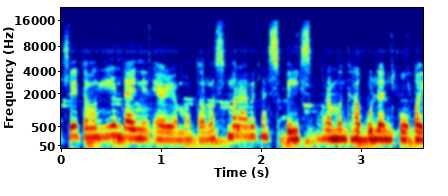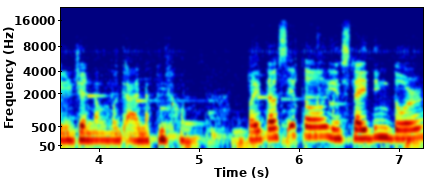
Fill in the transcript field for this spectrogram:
So, ito, magiging dining area mo to. Mas marami kang space para maghabulan po kayo dyan ng mag-anak nyo. Okay, tapos ito, yung sliding door,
